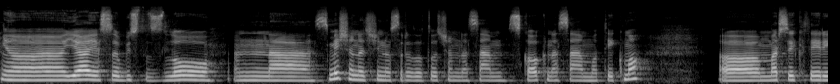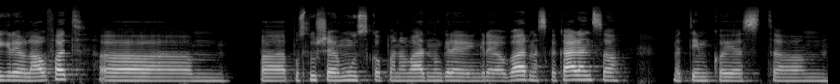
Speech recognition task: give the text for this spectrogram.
Uh, ja, jaz se v bistvu zelo na smešen način osredotočam na sam skok, na samo tekmo. Uh, Marsikateri grejo laufat, uh, pa poslušajo muziko, pa navadno grejo in grejo bar na skakalnico, medtem ko jaz um,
